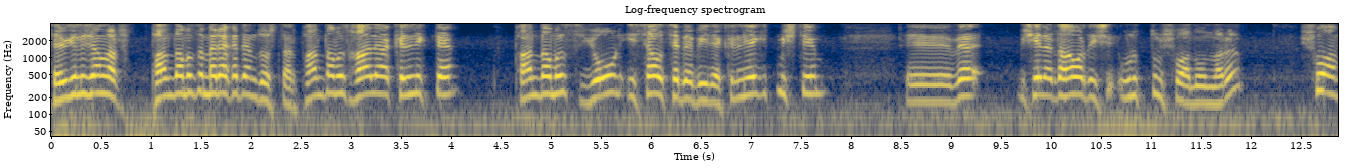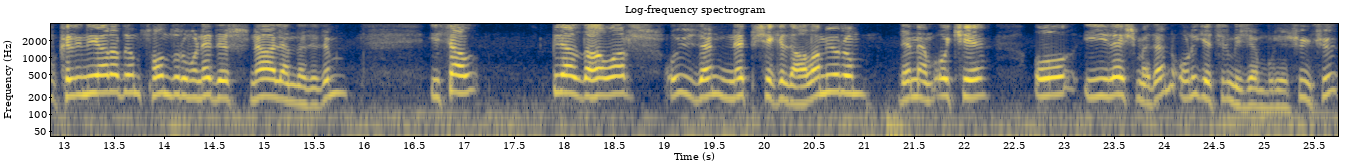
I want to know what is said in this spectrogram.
Sevgili canlar, pandamızı merak eden dostlar. Pandamız hala klinikte. Pandamız yoğun ishal sebebiyle kliniğe gitmiştim. Ee, ve bir şeyler daha vardı. unuttum şu an onları. Şu an kliniği aradım. Son durumu nedir? Ne alemde dedim. İshal biraz daha var. O yüzden net bir şekilde alamıyorum. Demem o ki o iyileşmeden onu getirmeyeceğim buraya. Çünkü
